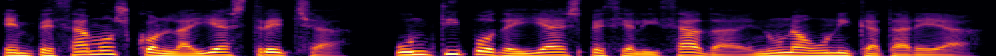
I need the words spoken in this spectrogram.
Empezamos con la IA estrecha, un tipo de IA especializada en una única tarea.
